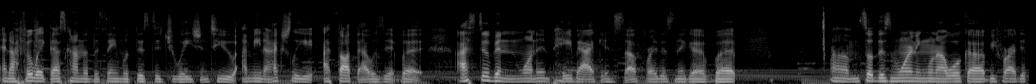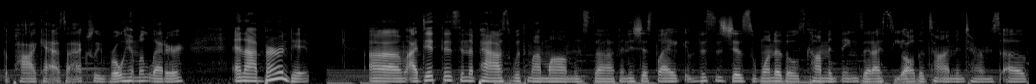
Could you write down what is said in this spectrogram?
And I feel like that's kind of the same with this situation too. I mean, actually, I thought that was it, but I still been wanting payback and stuff for this nigga. But um, so this morning when I woke up before I did the podcast, I actually wrote him a letter and I burned it. Um, I did this in the past with my mom and stuff, and it's just like this is just one of those common things that I see all the time in terms of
